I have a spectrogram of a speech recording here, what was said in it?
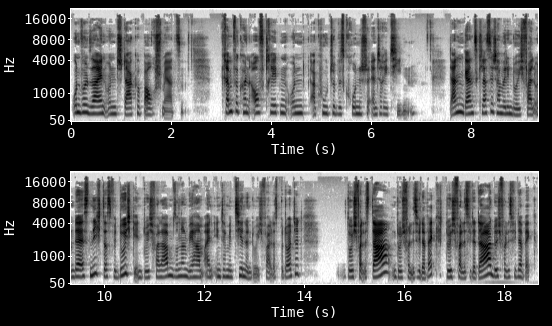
Unwohlsein und starke Bauchschmerzen. Krämpfe können auftreten und akute bis chronische Enteritiden. Dann ganz klassisch haben wir den Durchfall. Und der ist nicht, dass wir durchgehend Durchfall haben, sondern wir haben einen intermittierenden Durchfall. Das bedeutet, Durchfall ist da, Durchfall ist wieder weg, Durchfall ist wieder da, Durchfall ist wieder weg.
